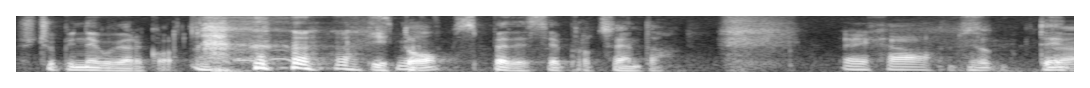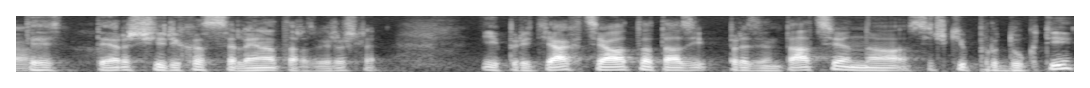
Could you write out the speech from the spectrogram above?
щупи неговия рекорд. и то с 50%. Еха. Те, Да. те, те разшириха вселената, разбираш ли? И при тях цялата тази презентация на всички продукти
